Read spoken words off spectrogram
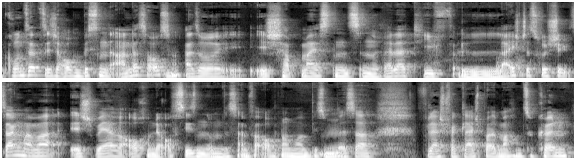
grundsätzlich auch ein bisschen anders aus. Mhm. Also ich habe meistens ein relativ leichtes Frühstück. Sagen wir mal, ich wäre auch in der Offseason, um das einfach auch nochmal ein bisschen mhm. besser vielleicht vergleichbar machen zu können.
